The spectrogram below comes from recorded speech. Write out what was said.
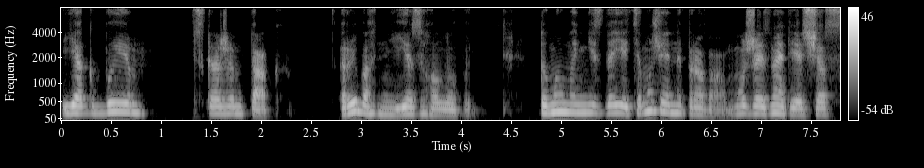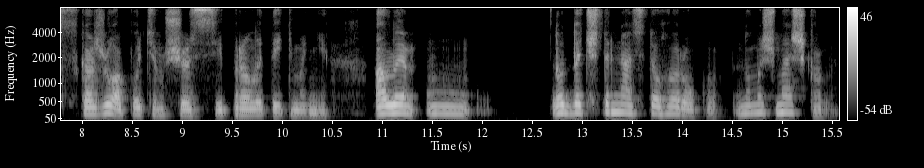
якби, скажімо так, риба гниє з голови. Тому мені здається, може, я не права. Може, знаєте, я зараз скажу, а потім щось і пролетить мені. Але от до 14-го року, ну ми ж мешкали.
